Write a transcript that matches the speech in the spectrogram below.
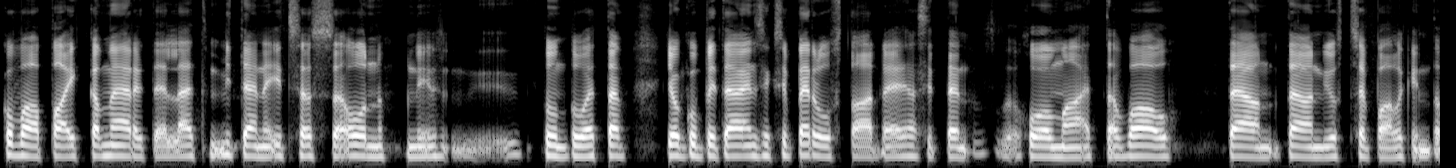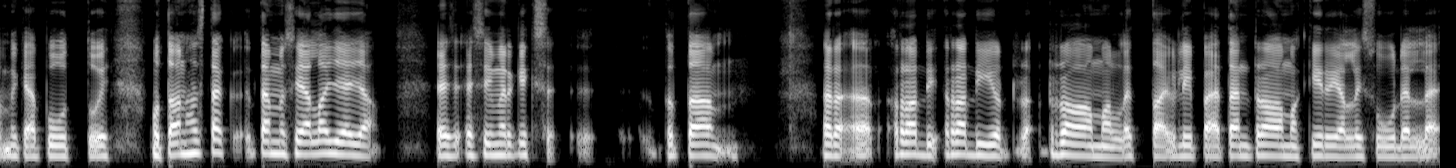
kova paikka määritellä, että mitä ne itse asiassa on, niin tuntuu, että jonkun pitää ensiksi perustaa ne ja sitten huomaa, että vau, tämä on, tämä on just se palkinto, mikä puuttui. Mutta onhan sitä tämmöisiä lajeja, esimerkiksi tota, radi, radiodraamalle tai ylipäätään draamakirjallisuudelle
